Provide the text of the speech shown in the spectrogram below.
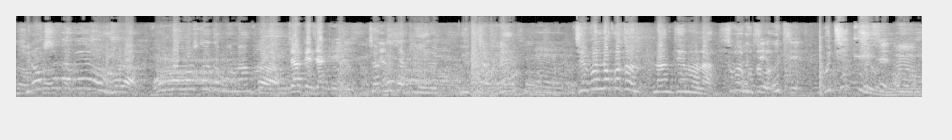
そう。広島弁はほら女の人でもなんかジャケジャケ。ジャキジャキ言っちゃうね、自分のことなんていうのなすごいことうち。うちっていうの、うん。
